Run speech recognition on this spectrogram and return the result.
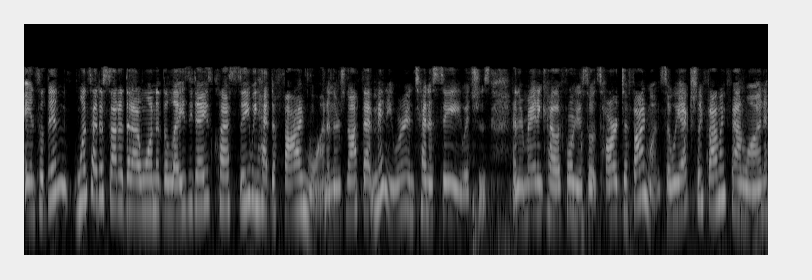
and so then once I decided that I wanted the Lazy Daze Class C, we had to find one. And there's not that many. We're in Tennessee, which is, and they're made in California, so it's hard to find one. So we actually finally found one.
